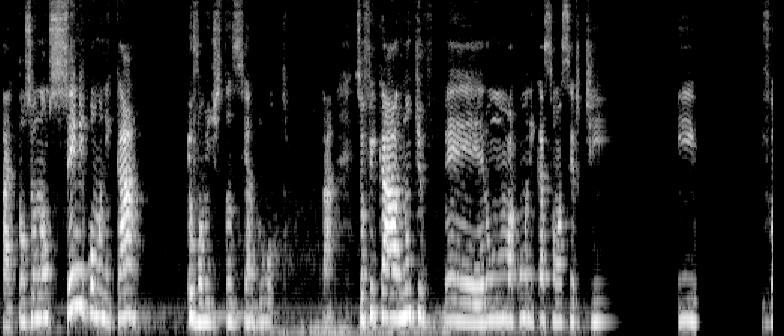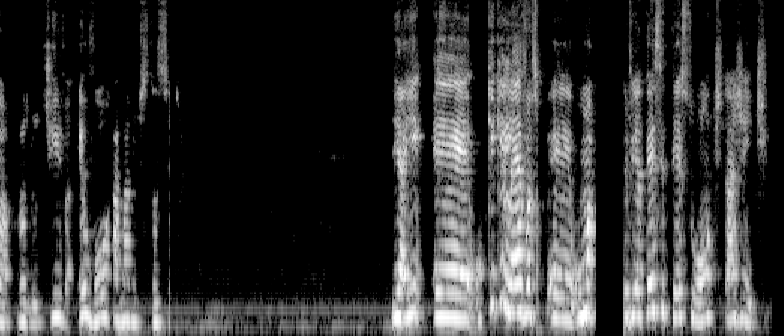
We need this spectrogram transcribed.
Tá? Então, se eu não sei me comunicar, eu vou me distanciar do outro. Tá? Se eu ficar, não tiver uma comunicação assertiva, produtiva, eu vou acabar me distanciando. E aí, é, o que que leva é, uma... Eu vi até esse texto ontem, tá, gente?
